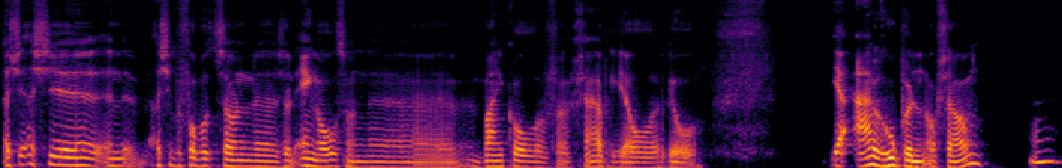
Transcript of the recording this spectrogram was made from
Als je, als je, een, als je bijvoorbeeld zo'n uh, zo'n engel, zo'n uh, Michael of uh, Gabriel wil ja, aanroepen of zo. Mm.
